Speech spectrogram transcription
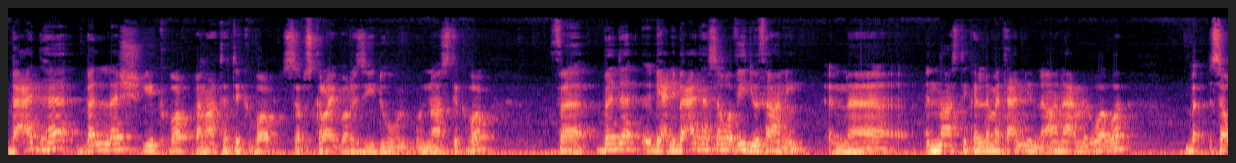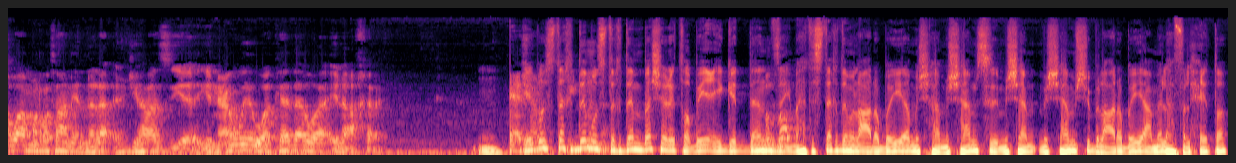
بعدها بلش يكبر قناته تكبر سبسكرايبر يزيدون والناس تكبر. فبدأ يعني بعدها سوى فيديو ثاني إن الناس تكلمت عني إن أنا أعمل و و ب- سواه مرة ثانية إن لا الجهاز ينعوي وكذا وإلى آخره. يبقى استخدمه استخدام بشري طبيعي جدا بالضبط. زي ما هتستخدم العربية. مش مش همس مش هم مش همشي بالعربية اعملها في الحيطة.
